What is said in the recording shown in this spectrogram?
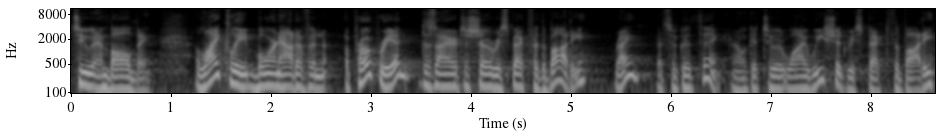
to embalming, likely born out of an appropriate desire to show respect for the body, right? That's a good thing. And I'll get to it why we should respect the body.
